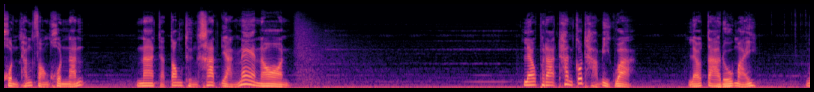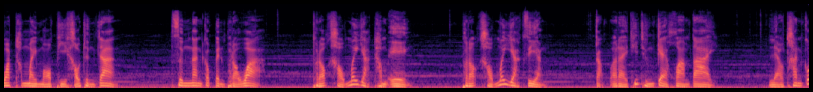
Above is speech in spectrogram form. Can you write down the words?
คนทั้งสองคนนั้น น่าจะต้องถึงคาดอย่างแน่นอน แล้วพระท่านก็ถามอีกว่า แล้วตารู้ไหม ว่าทำไมหมอผีเขาถึงจ้าง ซึ่งนั่นก็เป็นเพราะว่า เพราะเขาไม่อยากทำเอง เพราะเขาไม่อยากเสี่ยง กับอะไรที่ถึงแก่ความตาย แล้วท่านก็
